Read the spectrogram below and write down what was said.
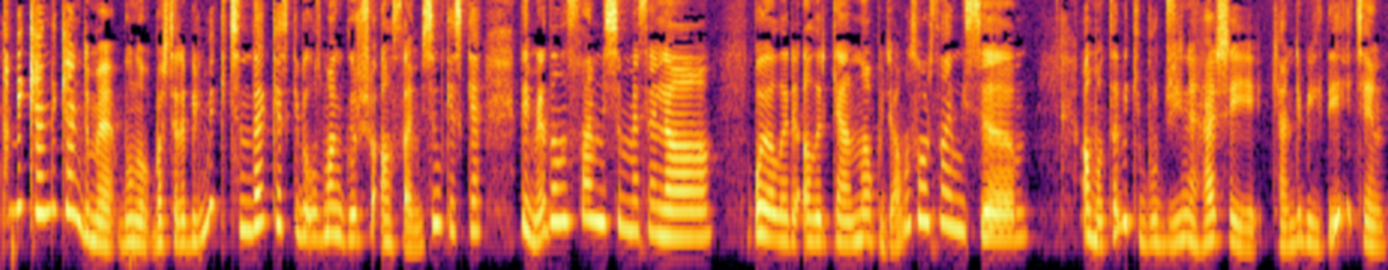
Tabii kendi kendime bunu başarabilmek için de keşke bir uzman görüşü alsaymışım. Keşke Demir'e danışsaymışım mesela. Boyaları alırken ne yapacağımı sorsaymışım. Ama tabii ki Burcu yine her şeyi kendi bildiği için,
